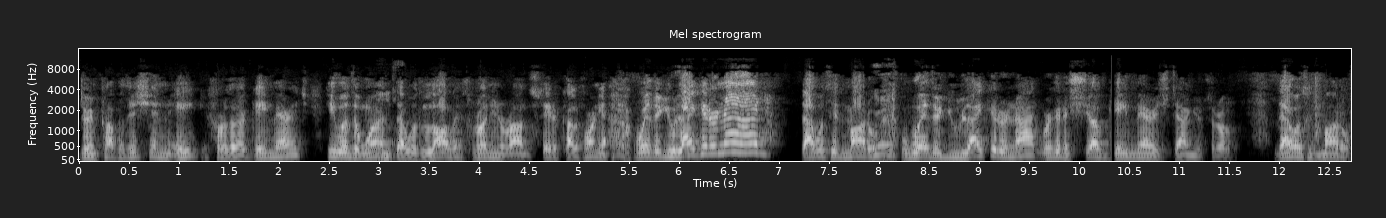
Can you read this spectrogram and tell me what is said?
during Proposition 8 for the gay marriage, he was the one Mhm. that was lawless running around the state of California. Whether you like it or not, that was his motto. Right. Whether you like it or not, we're going to shove gay marriage down your throat. That was his motto.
